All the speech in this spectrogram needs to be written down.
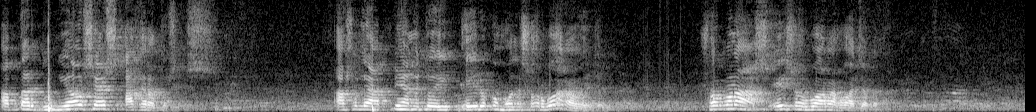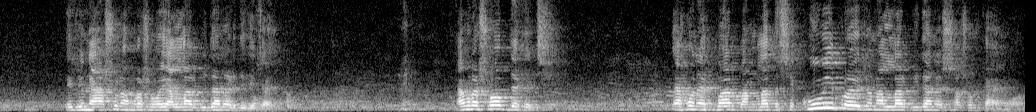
আপনার দুনিয়াও শেষ, আখেরাতও শেষ। আসলে আপনি, আমি তো এই এইরকম হলে সর্বহারা হয়ে যাবে। সর্বনাশ, এই সর্বহারা হওয়া যাবে না। এই জন্য আসুন, আমরা সবাই আল্লাহর বিধানের দিকে যাই। আমরা সব দেখেছি। এখন একবার বাংলাদেশে খুবই প্রয়োজন আল্লাহর বিধানের শাসন কায়েম হওয়া।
